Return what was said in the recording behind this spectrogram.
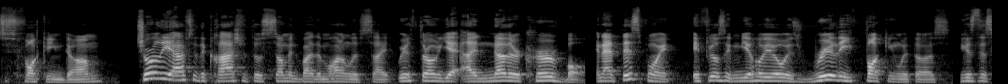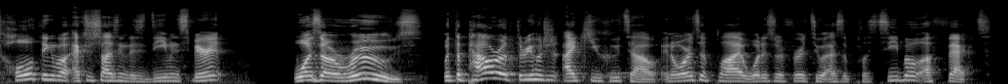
Just fucking dumb. Shortly after the clash with those summoned by the monolith site, we're thrown yet another curveball. And at this point, it feels like Mihoyo is really fucking with us. Because this whole thing about exercising this demon spirit was a ruse. With the power of 300 IQ Hu Tao, in order to apply what is referred to as a placebo effect,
